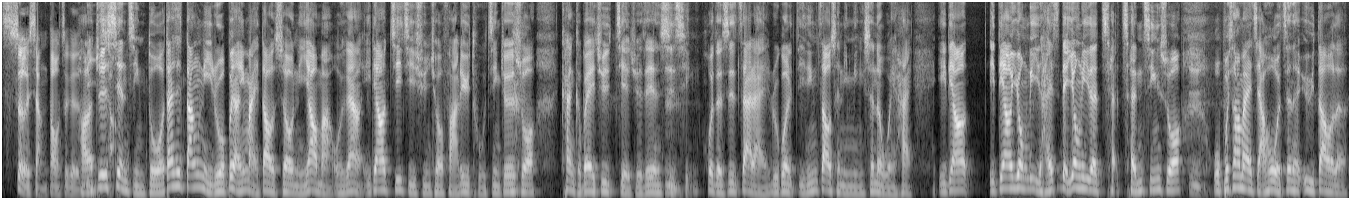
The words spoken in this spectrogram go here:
设想到这个好了，就是陷阱多。但是当你如果不小心买到的时候，你要嘛，我跟你讲，一定要积极寻求法律途径，就是说 看可不可以去解决这件事情，嗯、或者是再来，如果已经造成你名声的危害，一定要。一定要用力，还是得用力的澄澄清说，嗯、我不是要卖假货，我真的遇到了，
